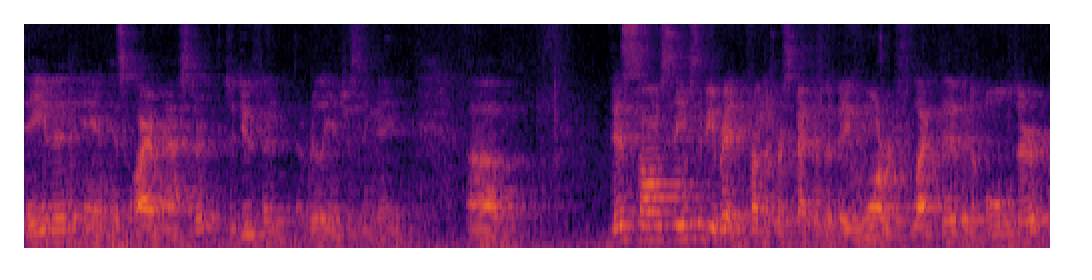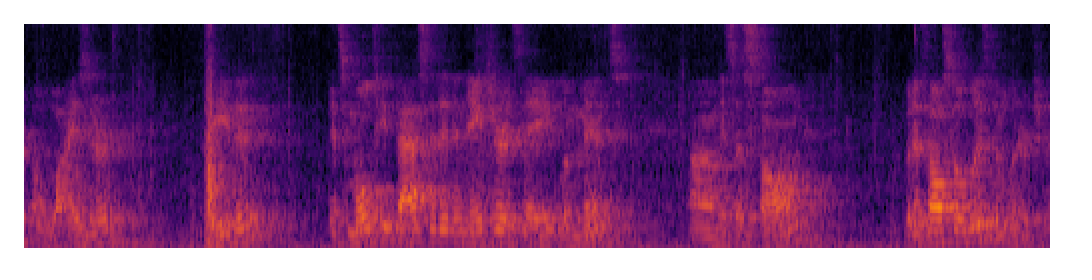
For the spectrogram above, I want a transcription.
David and his choir master, Jeduthun, a really interesting name. Uh, this psalm seems to be written from the perspective of a more reflective, an older, a wiser David. It's multifaceted in nature. It's a lament. Um, it's a song, but it's also wisdom literature.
